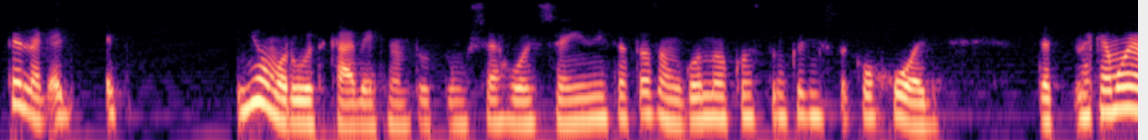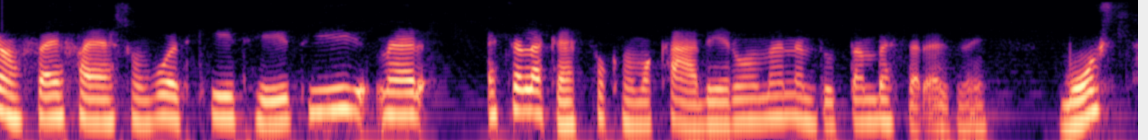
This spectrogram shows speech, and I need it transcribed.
tényleg egy, egy nyomorult kávét nem tudtunk sehol se inni, tehát azon gondolkoztunk, hogy most akkor hogy. Tehát nekem olyan fejfájásom volt két hétig, mert egyszer le kellett szoknom a kávéról, mert nem tudtam beszerezni. Most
